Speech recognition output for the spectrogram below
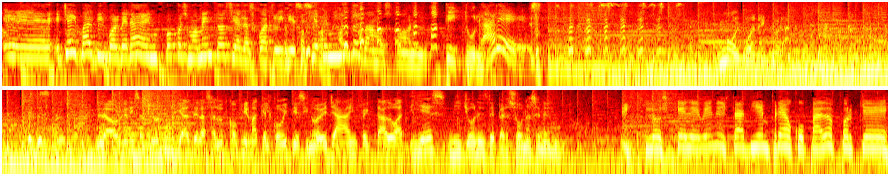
Eh, J Balvin volverá en pocos momentos y a las 4 y 17 minutos vamos con titulares. Muy buena ignorante. La Organización Mundial de la Salud confirma que el COVID-19 ya ha infectado a 10 millones de personas en el mundo. Los que deben estar bien preocupados porque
